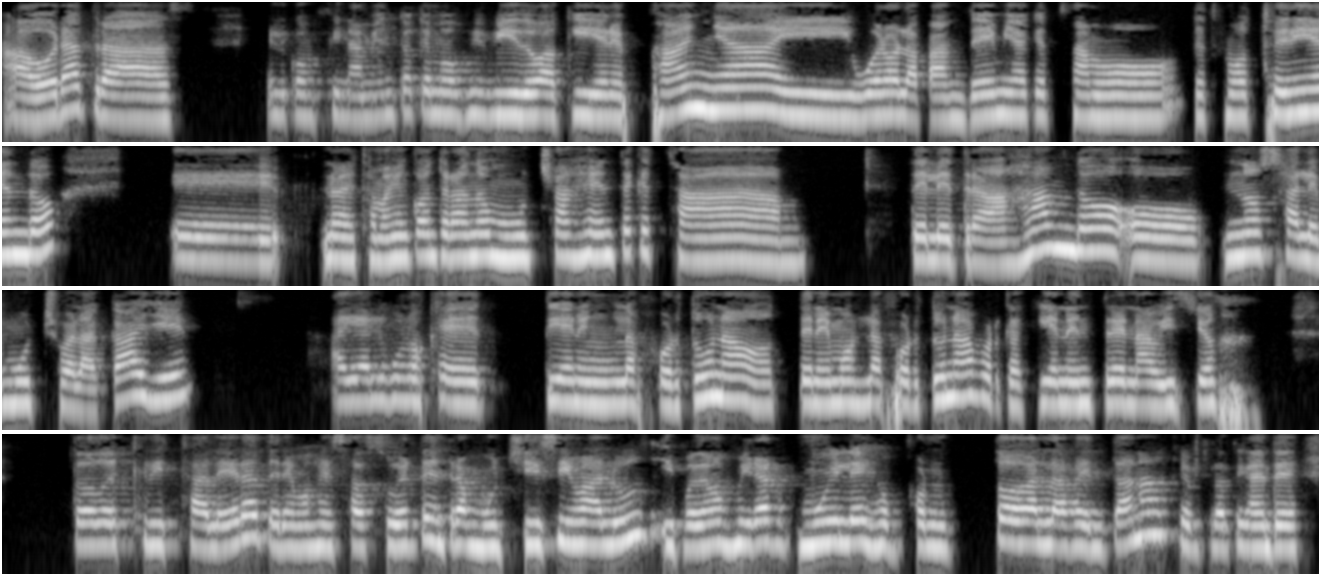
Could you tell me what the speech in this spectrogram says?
ahora tras el confinamiento que hemos vivido aquí en España y bueno, la pandemia que estamos, que estamos teniendo, eh, nos estamos encontrando mucha gente que está teletrabajando o no sale mucho a la calle. Hay algunos que tienen la fortuna o tenemos la fortuna porque aquí en Entrenavisión todo es cristalera, tenemos esa suerte, entra muchísima luz y podemos mirar muy lejos por todas las ventanas, que prácticamente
